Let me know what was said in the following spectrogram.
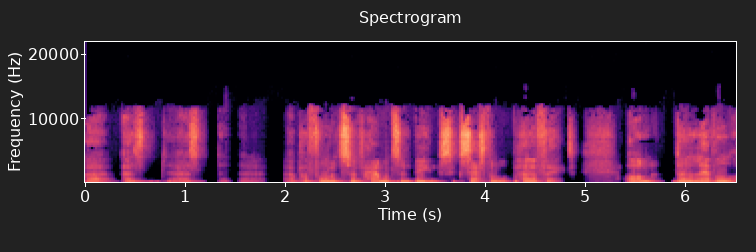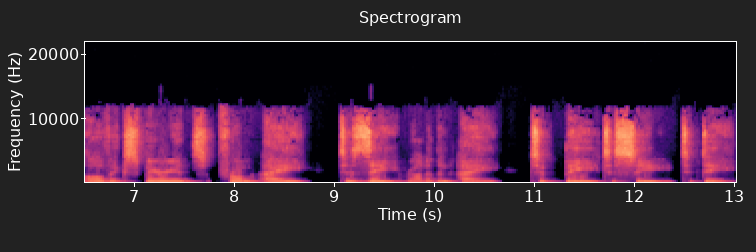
uh, as, as uh, a performance of Hamilton being successful or perfect on the level of experience from A to Z rather than A to B to C to D.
